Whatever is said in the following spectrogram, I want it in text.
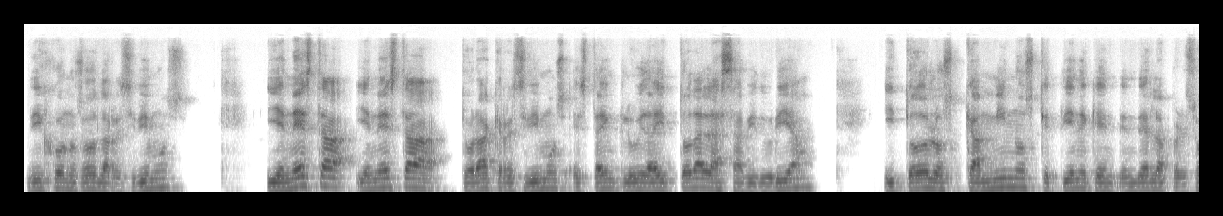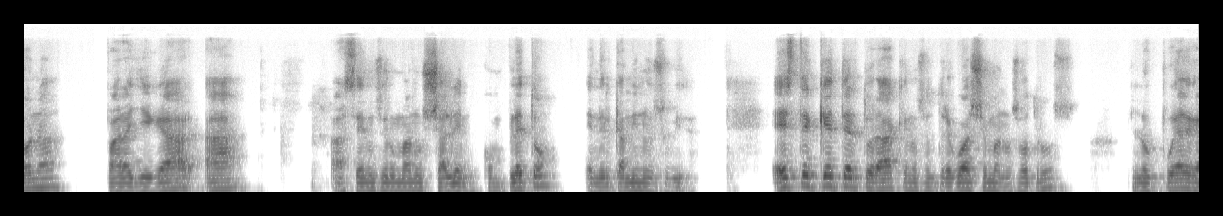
dijo, nosotros la recibimos, y en esta, y en esta Torah que recibimos está incluida ahí toda la sabiduría y todos los caminos que tiene que entender la persona para llegar a, a ser un ser humano shalem, completo en el camino de su vida. Este Keter Torah que nos entregó Hashem a nosotros, lo puede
